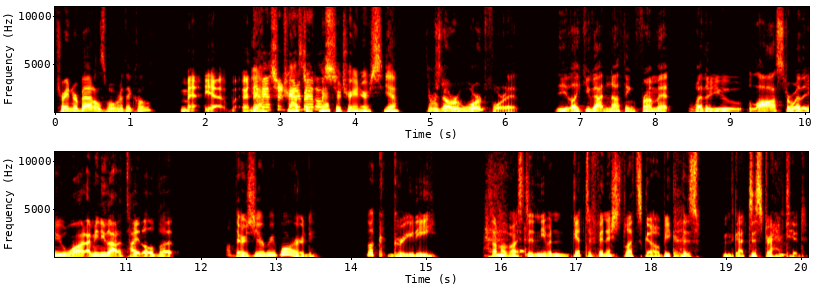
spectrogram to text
trainer battles. What were they called? Ma- yeah, aren't Yeah, they master trainer master, battles? master trainers. Yeah. there was no reward for it. You, like you got nothing from it, whether you lost or whether you won. I mean, you got a title, but Well, there's your reward. Look, greedy. Some of us didn't even get to finish Let's Go because we got distracted.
